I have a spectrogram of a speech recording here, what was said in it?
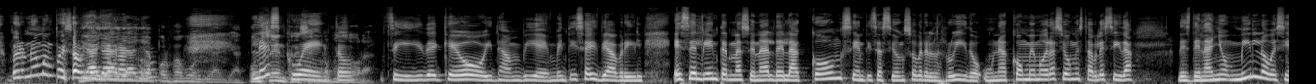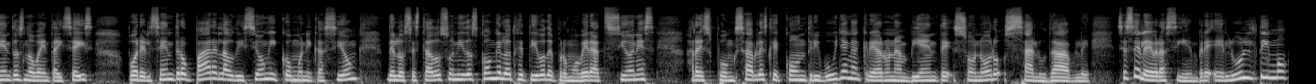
Pero no hemos empezado ya. Ya, ya, ya, por favor, ya, ya. Les cuento, sí, de que hoy también, 26 de abril, es el Día Internacional de la Concientización sobre el Ruido, una conmemoración establecida desde el año 1996 por el Centro para la Audición y Comunicación de los Estados Unidos con el objetivo de promover acciones responsables que contribuyan a crear un ambiente sonoro saludable. Se celebra siempre el último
